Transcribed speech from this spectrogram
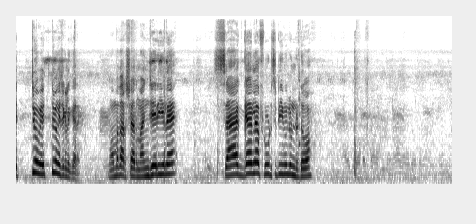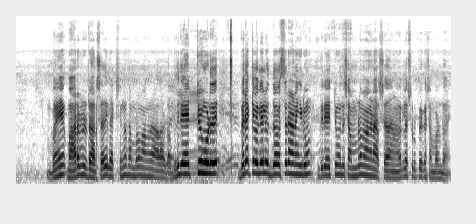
ഏറ്റവും ഏറ്റവും മികച്ച കളിക്കാരൻ. മുഹമ്മദ് അർഷാദ്. മഞ്ചേരിയിലെ സകല ഫ്രൂട്ട്സ് ടീമിലുണ്ട് കേട്ടോ ഇവനെ മാറുന്നുണ്ട് കേട്ടോ അർഷാദ്. ലക്ഷങ്ങൾ ശമ്പളം വാങ്ങുന്ന ആളാട്ടോ കേട്ടോ ഇതിൽ ഏറ്റവും കൂടുതൽ ഇവരൊക്കെ വലിയ വലിയ ഉദ്യോഗസ്ഥരാണെങ്കിലും ഇതിൽ ഏറ്റവും കൂടുതൽ ശമ്പളം വാങ്ങുന്ന അർഷാദാണ്. ഒരു ലക്ഷം റുപ്യൊക്കെ ശമ്പളം ഉണ്ടാവും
